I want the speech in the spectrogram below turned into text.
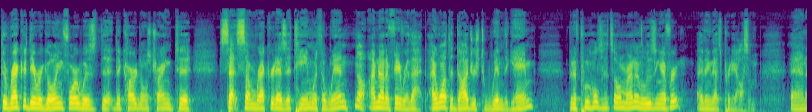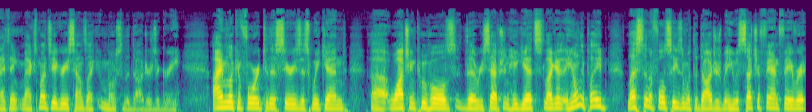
the record they were going for was the the Cardinals trying to set some record as a team with a win, no, I'm not in favor of that. I want the Dodgers to win the game. But if Pujols hits a home run in a losing effort, I think that's pretty awesome. And I think Max Muncy agrees. Sounds like most of the Dodgers agree. I'm looking forward to this series this weekend. Uh, watching Pujols, the reception he gets. Like he only played less than a full season with the Dodgers, but he was such a fan favorite,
